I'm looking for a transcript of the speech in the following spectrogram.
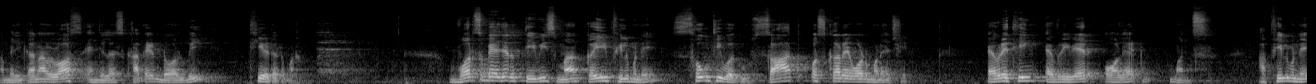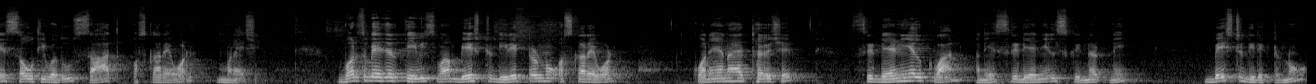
અમેરિકાના લોસ એન્જલસ ખાતે ડોલ્બી થિયેટરમાં. વર્ષ બે હજાર ત્રેવીસમાં કઈ ફિલ્મને સૌથી વધુ સાત ઓસ્કાર એવોર્ડ મળે છે? Everything everywhere all at once આ ફિલ્મને સૌથી વધુ સાત ઓસ્કાર એવોર્ડ મળે છે. વર્ષ બે હજાર ત્રેવીસમાં બેસ્ટ ડિરેક્ટરનો ઓસ્કાર એવોર્ડ કોને એનાયત થયો છે? શ્રી ડેનિયલ ક્વાન અને શ્રી ડેનિયલ સ્ક્રીનટને બેસ્ટ ડિરેક્ટરનો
